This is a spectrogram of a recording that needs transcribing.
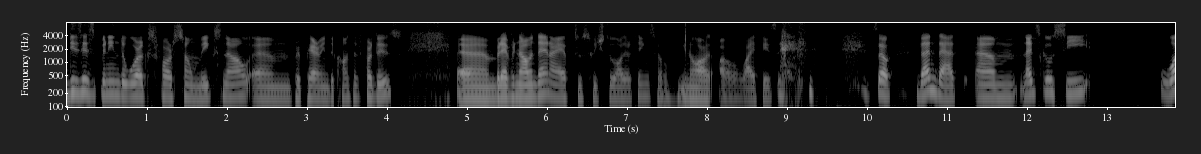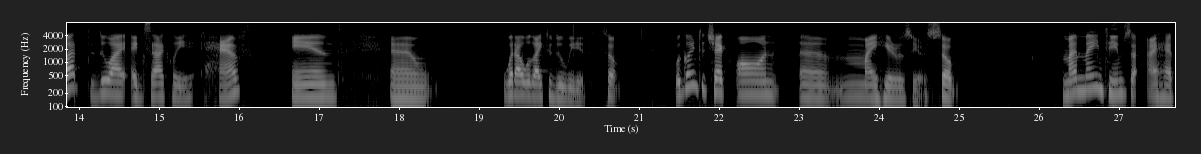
this has been in the works for some weeks now, um, preparing the content for this um, but every now and then I have to switch to other things. So you know how, how life is. so done that. Um, let's go see what do I exactly have and um, what I would like to do with it. So we're going to check on uh, my heroes here. So my main teams I have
